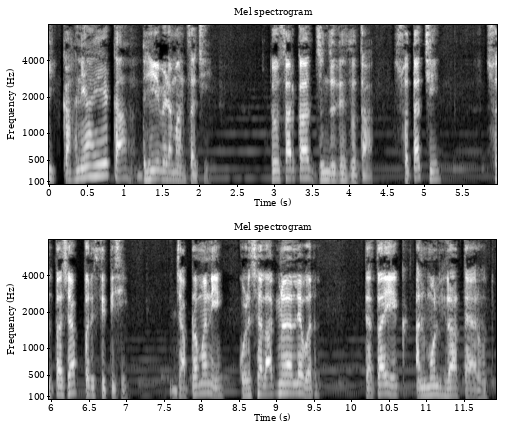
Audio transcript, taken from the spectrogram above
ही कहाणी आहे एका ध्येय वेळा माणसाची. तो सारखा झुंज देत होता स्वतःची स्वतःच्या परिस्थितीशी. ज्याप्रमाणे कोळशा लाग मिळाल्यावर त्याचा एक अनमोल हिरा तयार होतो.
